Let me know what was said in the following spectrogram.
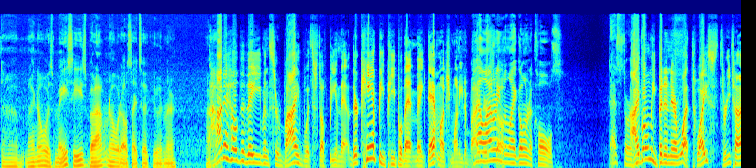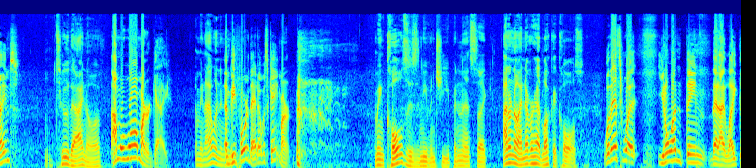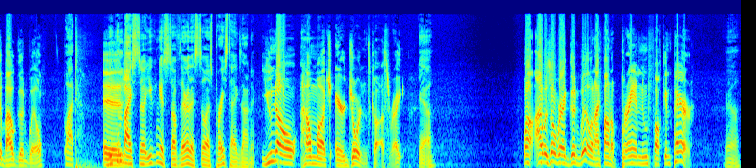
Um, I know it was Macy's, but I don't know what else I took you in there. How the hell did they even survive with stuff being that? There can't be people that make that much money to buy. Hell, I don't stuff. even like going to Kohl's. That store. I've only been in there what twice, three times. two that I know of. I'm a Walmart guy, I mean, I went in. and before that, I was Kmart. I mean, Kohl's isn't even cheap, and it's like I don't know. I never had luck at Kohl's. Well, that's what you know. One thing that I liked about Goodwill What? You can buy stuff. You can get stuff there that still has price tags on it. you know how much Air Jordans cost, right? Yeah. Well, I was over at Goodwill and I found a brand new fucking pair. Yeah.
